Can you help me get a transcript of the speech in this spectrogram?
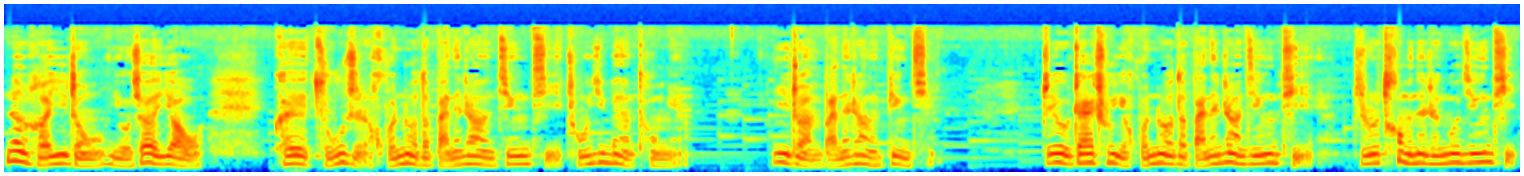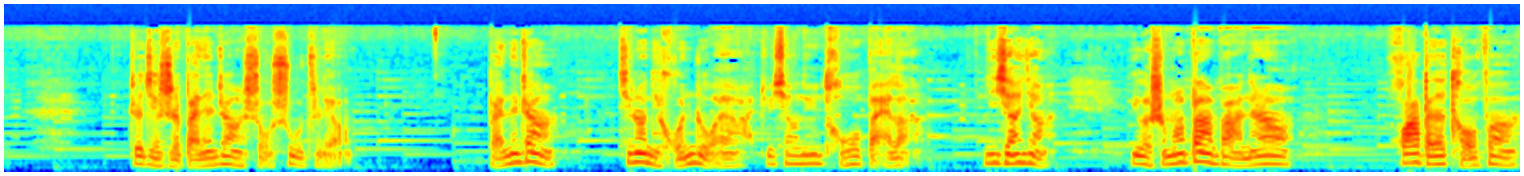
任何一种有效的药物可以阻止浑浊的白内障的晶体重新变得透明，逆转白内障的病情。只有摘除已浑浊的白内障晶体，植入透明的人工晶体，这就是白内障手术治疗。白内障晶状体浑浊呀，就相当于头发白了。你想想，有什么办法能让花白的头发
